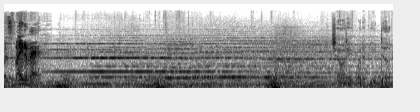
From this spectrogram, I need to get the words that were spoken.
It was Spider-Man. Jodie, what have you done?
